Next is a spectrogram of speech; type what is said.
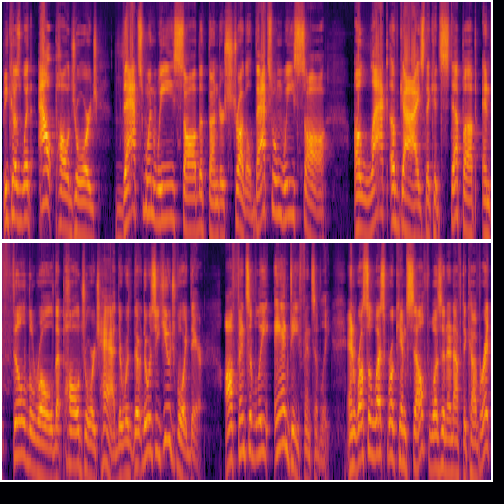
because without Paul George, that's when we saw the Thunder struggle. That's when we saw a lack of guys that could step up and fill the role that Paul George had. There was there, there was a huge void there, offensively and defensively. And Russell Westbrook himself wasn't enough to cover it.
